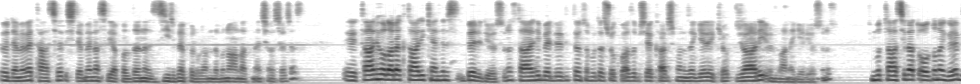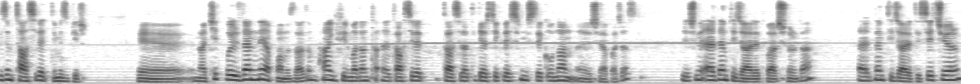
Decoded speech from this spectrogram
ödeme ve tahsilat işlemi nasıl yapıldığını zirve programında bunu anlatmaya çalışacağız. E, tarih olarak tarih kendiniz belirliyorsunuz. Tarihi belirledikten sonra burada çok fazla bir şeye karışmanıza gerek yok. Cari ünvana geliyorsunuz. Şimdi bu tahsilat olduğuna göre bizim tahsil ettiğimiz bir e, nakit. Bu yüzden ne yapmamız lazım? Hangi firmadan ta, e, tahsil et, tahsilatı gerçekleştirmişsek ondan e, şey yapacağız. E, şimdi Erdem Ticaret var şurada. Erdem ticareti seçiyorum.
